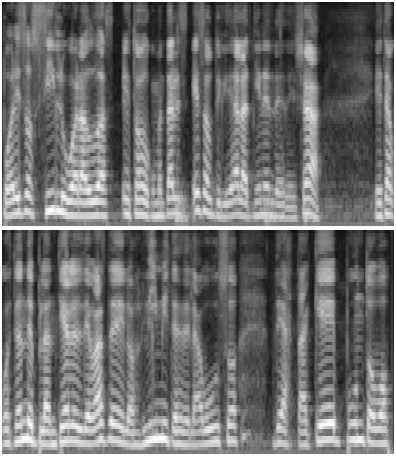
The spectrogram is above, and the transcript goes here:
Por eso, sin lugar a dudas, estos documentales esa utilidad la tienen desde ya. Esta cuestión de plantear el debate de los límites del abuso, de hasta qué punto vos...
